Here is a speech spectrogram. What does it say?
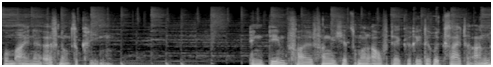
um eine Öffnung zu kriegen. In dem Fall fange ich jetzt mal auf der Geräterückseite an.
